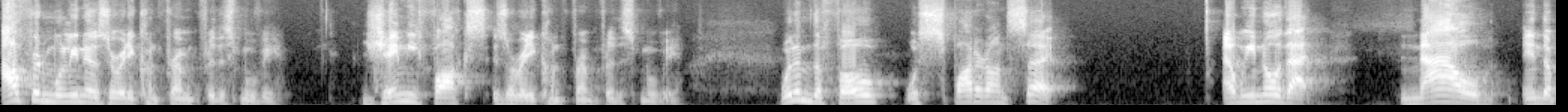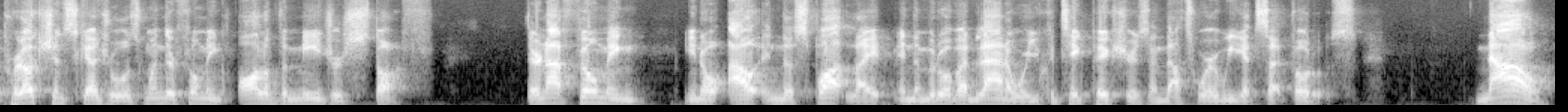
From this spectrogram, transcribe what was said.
Alfred Molina is already confirmed for this movie. Jamie Foxx is already confirmed for this movie. Willem Dafoe was spotted on set. And we know that now in the production schedule is when they're filming all of the major stuff. They're not filming, you know, out in the spotlight in the middle of Atlanta where you could take pictures and that's where we get set photos. Now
